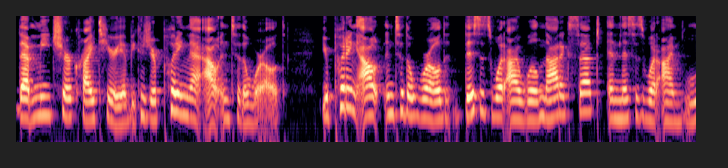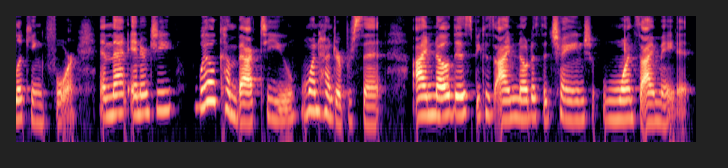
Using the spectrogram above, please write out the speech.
that meet your criteria because you're putting that out into the world. You're putting out into the world, this is what I will not accept, and this is what I'm looking for. And that energy will come back to you 100%. I know this because I noticed the change once I made it.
